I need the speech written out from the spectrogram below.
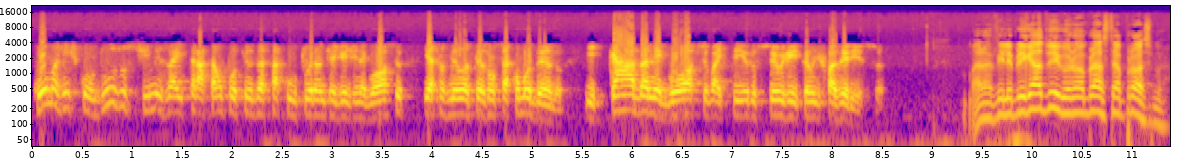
como a gente conduz os times vai tratar um pouquinho dessa cultura no dia a dia de negócio e essas melancias vão se acomodando. E cada negócio vai ter o seu jeitão de fazer isso. Maravilha. Obrigado, Igor. Um abraço. Até a próxima.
